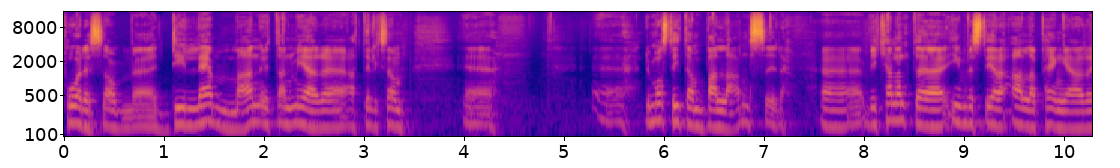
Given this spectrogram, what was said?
på det som dilemman utan mer att det liksom du måste hitta en balans i det. Uh, vi kan inte investera alla pengar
